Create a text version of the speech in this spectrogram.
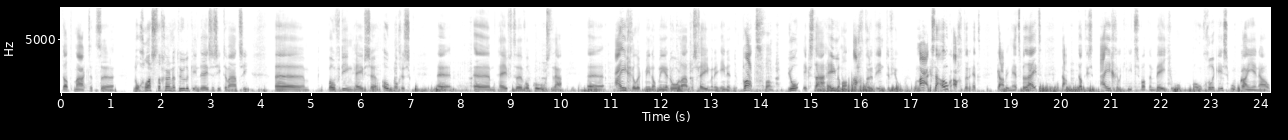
dat maakt het nog lastiger natuurlijk in deze situatie. bovendien heeft ze ook nog eens, heeft Wopke Hoekstra uh, eigenlijk min of meer door laten schemeren in het debat. Van joh, ik sta helemaal achter het interview, maar ik sta ook achter het kabinetsbeleid. Nou, dat is eigenlijk iets wat een beetje onmogelijk is. Hoe kan je nou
